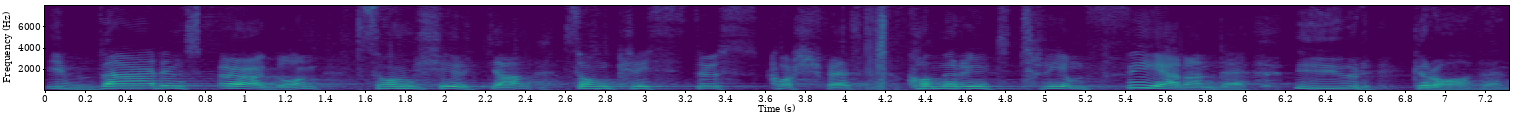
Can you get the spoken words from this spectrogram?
i världens ögon, som kyrkan, som Kristus korsfäst, kommer ut triumferande ur graven.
